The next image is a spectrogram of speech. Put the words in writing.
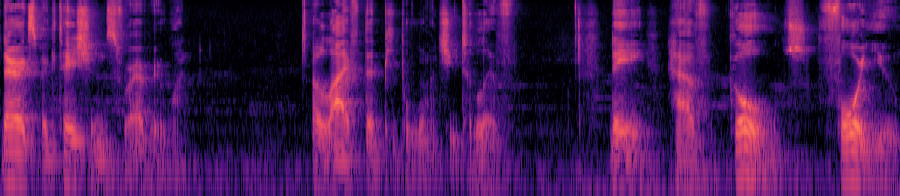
there are expectations for everyone. A life that people want you to live. They have goals for you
